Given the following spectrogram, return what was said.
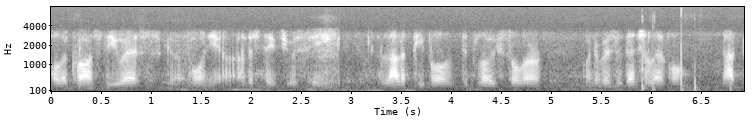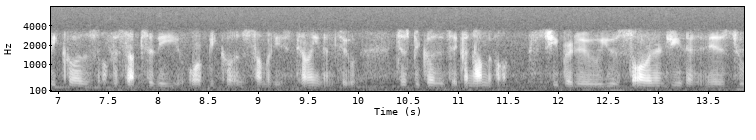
all across the U.S., California, other states, you are seeing a lot of people deploy solar on a residential level, not because of a subsidy or because somebody's telling them to, just because it's economical cheaper to use solar energy than it is to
